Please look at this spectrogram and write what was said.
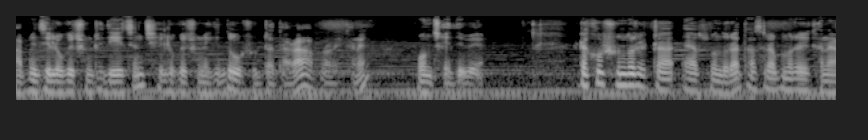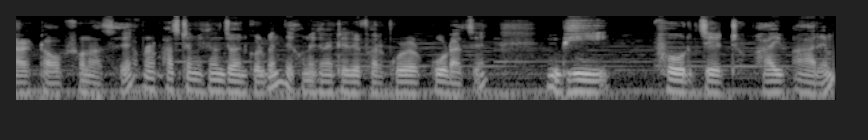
আপনি যে লোকেশনটি দিয়েছেন সেই লোকেশনে কিন্তু ওষুধটা তারা আপনার এখানে পৌঁছাই দেবে। এটা খুব সুন্দর একটা অ্যাপস বন্ধুরা। তাছাড়া বন্ধুরা এখানে আর একটা অপশন আছে। আপনারা ফার্স্ট টাইম এখানে জয়েন করবেন। দেখুন এখানে একটা রেফার কোড আছে V four Z five R M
